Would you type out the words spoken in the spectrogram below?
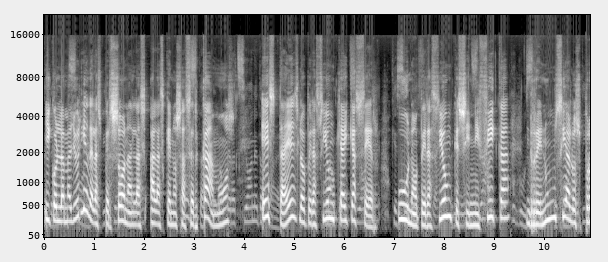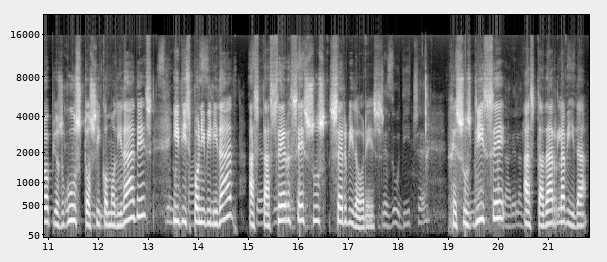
Y con la mayoría de las personas a las que nos acercamos, esta es la operación que hay que hacer, una operación que significa renuncia a los propios gustos y comodidades y disponibilidad hasta hacerse sus servidores. Jesús dice hasta dar la vida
